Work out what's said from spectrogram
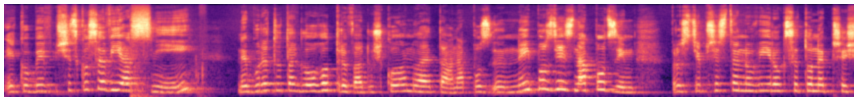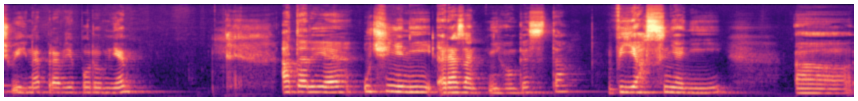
jakoby všecko se vyjasní, nebude to tak dlouho trvat, už kolem léta, na poz, nejpozději na podzim, prostě přes ten nový rok se to nepřešvihne pravděpodobně. A tady je učinění razantního gesta, vyjasnění, uh,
